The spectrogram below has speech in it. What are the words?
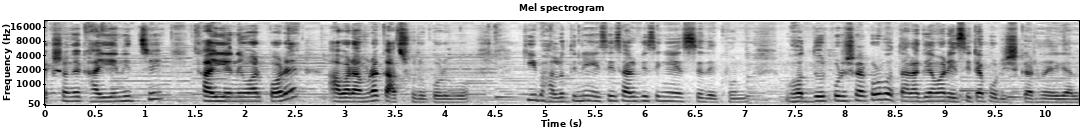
একসঙ্গে খাইয়ে নিচ্ছি। খাইয়ে নেওয়ার পরে আবার আমরা কাজ শুরু করব। কি ভালো তিনি এসি সার্ভিসিংয়ে এসছে দেখুন। ঘর দৌড় পরিষ্কার করব, তার আগে আমার এসিটা পরিষ্কার হয়ে গেল।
